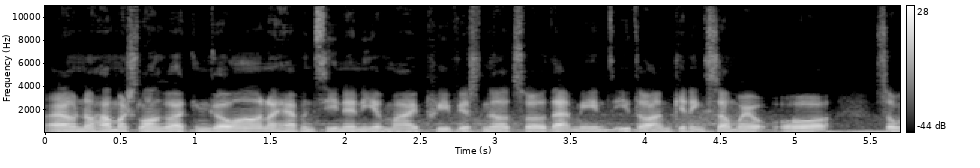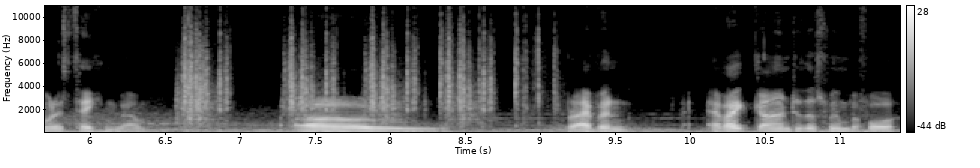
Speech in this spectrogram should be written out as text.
I don't know how much longer I can go on. I haven't seen any of my previous notes, so that means either I'm getting somewhere or someone is taking them. Oh. But I haven't... Have I gone to this room before?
